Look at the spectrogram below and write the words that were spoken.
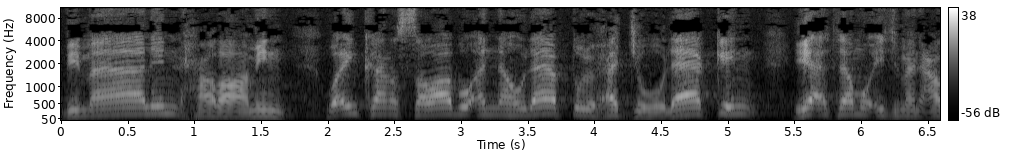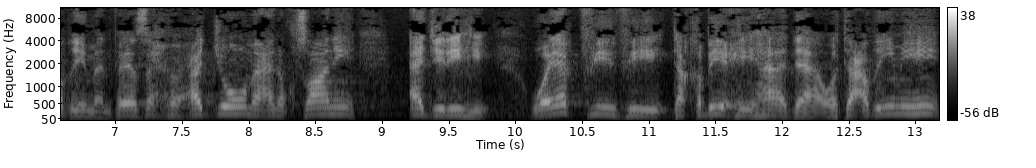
بمال حرام. وإن كان الصواب أنه لا يبطل حجه لكن يأثم إثما عظيما فيصح حجه مع نقصان أجره. ويكفي في تقبيح هذا وتعظيمه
